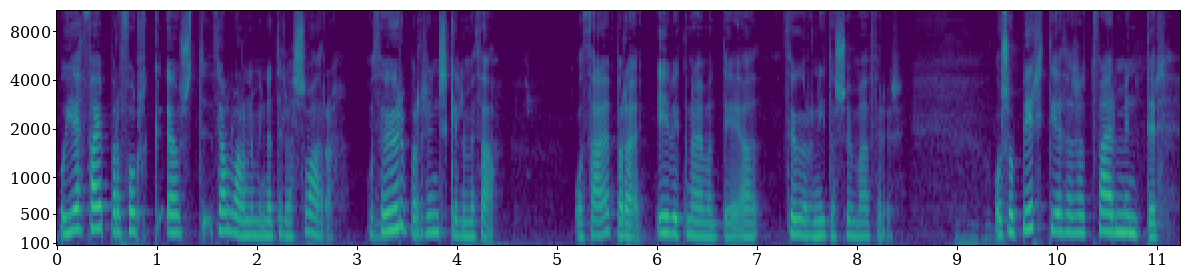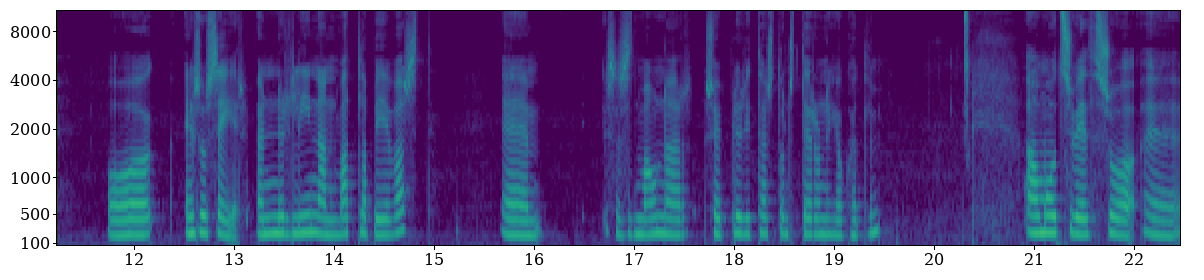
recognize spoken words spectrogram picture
og ég fæ bara fólk eðst, þjálfarana mína til að svara. Og þau eru bara hrinskili með það. Og það er bara yfirgnæfandi að þau eru að nýta sömu aðferðir. Og svo byrti ég þessar tvær myndir. Og eins og segir önnur línan valla bifast um, mánar sveiflur í testónsterónu hjá köllum á mótsvið svo uh,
